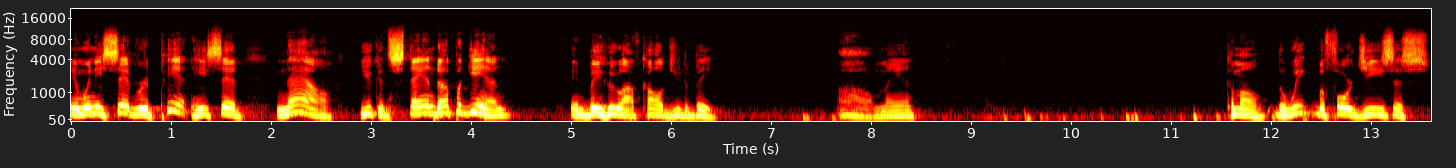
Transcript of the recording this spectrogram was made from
And when he said repent, he said, now you can stand up again and be who I've called you to be. Oh, man. Come on. The week before Jesus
